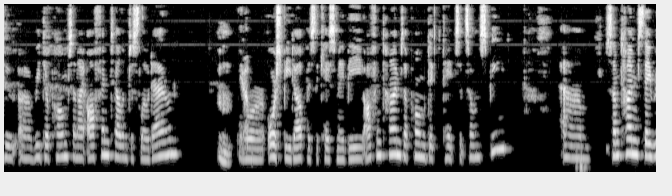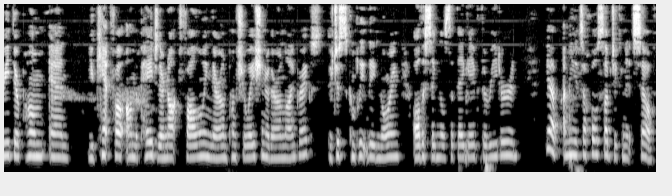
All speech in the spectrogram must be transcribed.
to uh, read their poems, and I often tell them to slow down Mm, yeah. or or speed up, as the case may be. Oftentimes, a poem dictates its own speed. Um, sometimes they read their poem and you can't follow on the page. They're not following their own punctuation or their own line breaks. They're just completely ignoring all the signals that they gave the reader. And yeah, I mean, it's a whole subject in itself.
